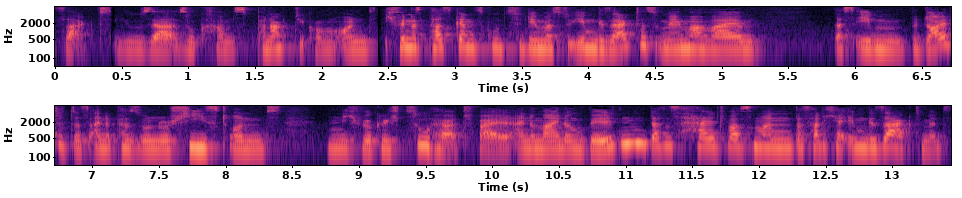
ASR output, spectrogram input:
sagt User Sokrams Panoptikum. Und ich finde, das passt ganz gut zu dem, was du eben gesagt hast, Umema, weil das eben bedeutet, dass eine Person nur schießt und nicht wirklich zuhört, weil eine Meinung bilden, das ist halt, was man, das hatte ich ja eben gesagt, mit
